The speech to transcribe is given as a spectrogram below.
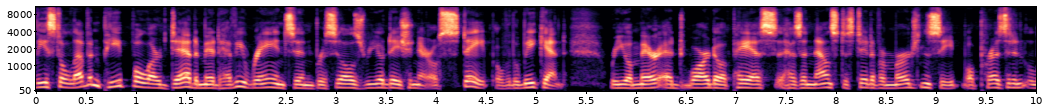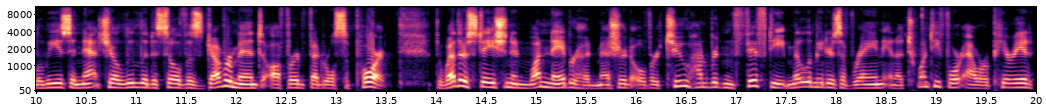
least 11 people are dead amid heavy rains in Brazil's Rio de Janeiro state over the weekend. Rio Mayor Eduardo Paes has announced a state of emergency while President Luiz Inácio Lula da Silva's government offered federal support. The weather station in one neighborhood measured over 250 millimeters of rain in a 24 hour period,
